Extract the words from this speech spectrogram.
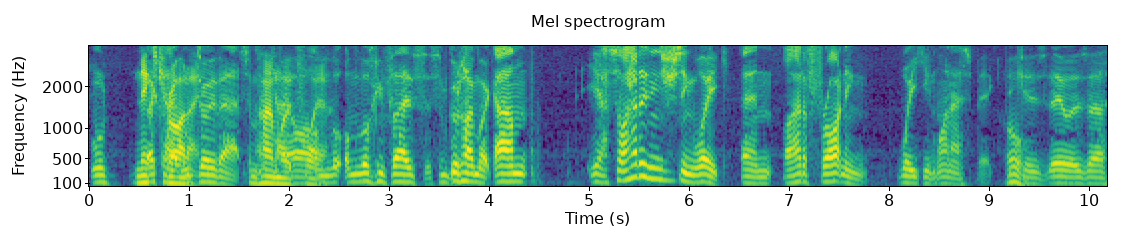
We'll, next okay, Friday. We'll do that. Some Okay, homework oh, for I'm, you. loo- I'm looking for those, some good homework. Um, yeah. So I had an interesting week, and I had a frightening week in one aspect Oh. because there was a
